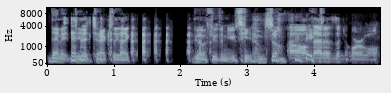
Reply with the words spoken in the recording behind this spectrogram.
than it did to actually like go through the museum. So, Oh, that is adorable.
